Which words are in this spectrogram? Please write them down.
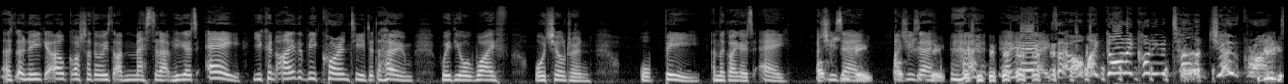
Uh, oh, no, you go, oh gosh, thought I messed it up. He goes, A, you can either be quarantined at home with your wife or children, or B, and the guy goes, A, I choose A. I choose A. oh, yeah, exactly. oh my god, I can't even tell the joke right.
